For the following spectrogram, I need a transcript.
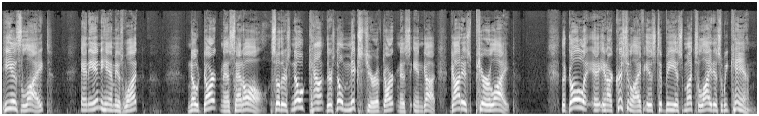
He is light, and in him is what? no darkness at all. So there's no count, there's no mixture of darkness in God. God is pure light. The goal in our Christian life is to be as much light as we can.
